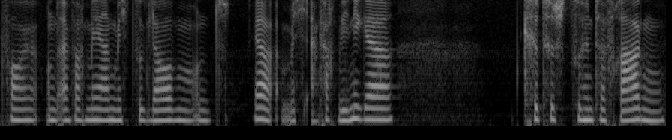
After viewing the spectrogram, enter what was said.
Voll. Und einfach mehr an mich zu glauben und ja, mich einfach weniger kritisch zu hinterfragen.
